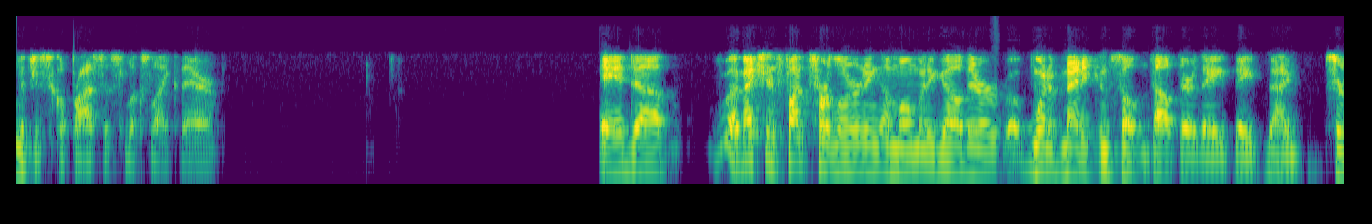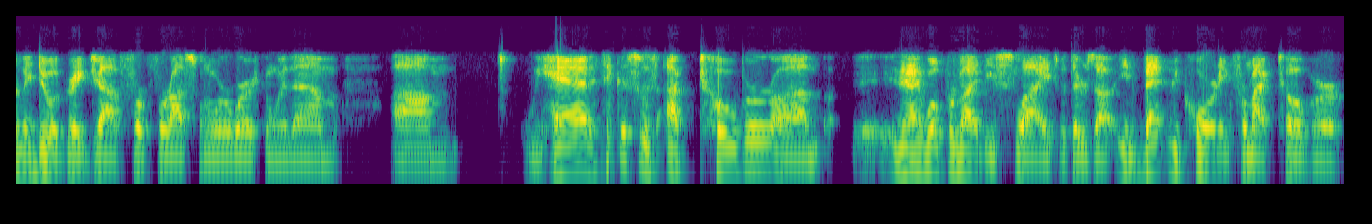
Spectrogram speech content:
logistical process looks like there. And uh, I mentioned Funds for Learning a moment ago. They're one of many consultants out there. They they I certainly do a great job for for us when we're working with them. Um, we had, I think this was October, um, and I will provide these slides, but there's an event recording from October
